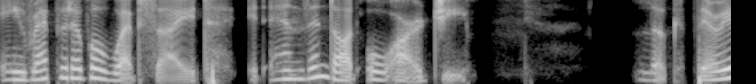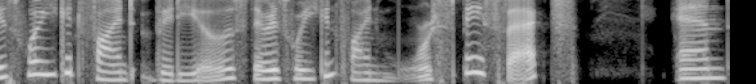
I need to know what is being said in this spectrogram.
a reputable website. It ends in .org. Look, there is where you can find videos, there is where you can find more space facts, and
